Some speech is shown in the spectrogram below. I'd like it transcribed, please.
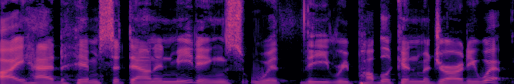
I had him sit down in meetings with the Republican majority whip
